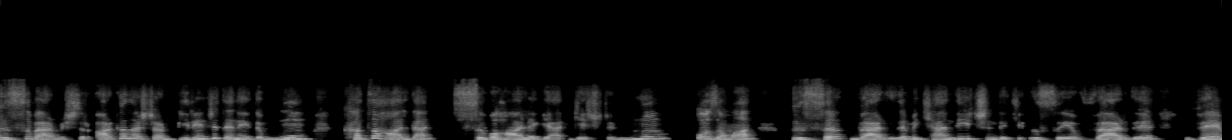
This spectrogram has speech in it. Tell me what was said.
ısı vermiştir. Arkadaşlar birinci deneyde mum katı halden sıvı hale geçti. Mum o zaman ısı verdi değil mi? Kendi içindeki ısıyı verdi ve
